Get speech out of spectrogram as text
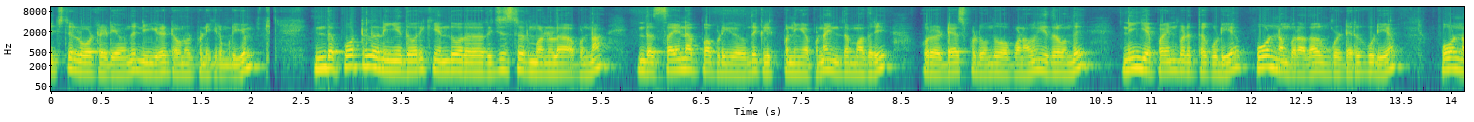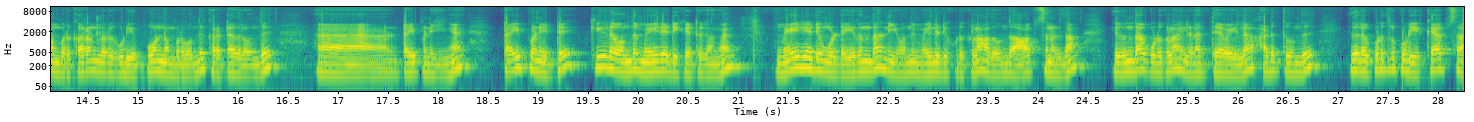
டிஜிட்டல் ஓட்டர் ஐடியை வந்து நீங்களே டவுன்லோட் பண்ணிக்கிற முடியும். இந்த இந்த போர்ட்டலில் நீங்கள் இது வரைக்கும் எந்த ஒரு ரிஜிஸ்டர் பண்ணலை அப்படின்னா இந்த சைன் அப் அப்படிங்கிறத வந்து கிளிக் பண்ணிங்க அப்படின்னா இந்த மாதிரி ஒரு டேஷ்போர்டு வந்து ஓப்பன் ஆகும். இதில் வந்து நீங்கள் பயன்படுத்தக்கூடிய ஃபோன் நம்பர் அதாவது உங்கள்கிட்ட இருக்கக்கூடிய ஃபோன் நம்பர் கரண்டில் இருக்கக்கூடிய ஃபோன் நம்பர் வந்து கரெக்டாக இதில் வந்து டைப் பண்ணிக்கோங்க. டைப் பண்ணிவிட்டு கீழே வந்து மெயில் ஐடி கேட்டிருக்காங்க. மெயில் ஐடி உங்கள்கிட்ட இருந்தால் நீங்கள் வந்து மெயில் ஐடி கொடுக்கலாம். அது வந்து ஆப்ஷனல் தான். இருந்தால் கொடுக்கலாம் இல்லைன்னா தேவையில்லை. அடுத்து வந்து இதில் கொடுத்துருக்கூடிய கேப்ஸா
